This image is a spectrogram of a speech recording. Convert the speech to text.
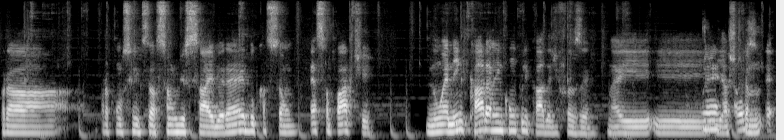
para conscientização de cyber, é a educação. Essa parte não é nem cara nem complicada de fazer, né? E, e, é, e acho, que é,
